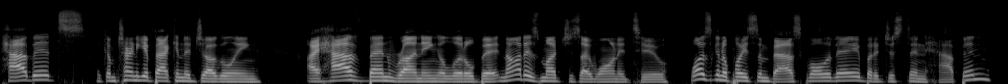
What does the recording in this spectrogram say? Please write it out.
habits, like I'm trying to get back into juggling. I have been running a little bit, not as much as I wanted to. Was going to play some basketball today, but it just didn't happen.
